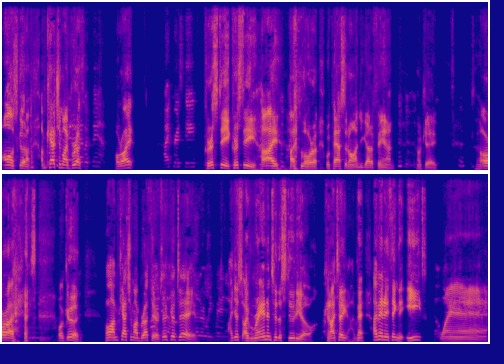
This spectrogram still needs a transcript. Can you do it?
oh, it's good. I'm, I'm catching my breath. All right. Hi, Christy. Christy, Christy. Hi. Hi, Laura. We'll pass it on. You got a fan. Okay. All right. well, good. Oh, I'm catching my breath there. It's a good day. I just I ran into the studio. Can I take? I've had, I've had anything to eat. Nope. Wah.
